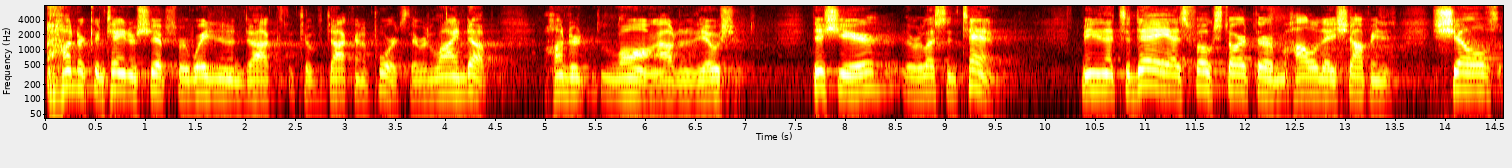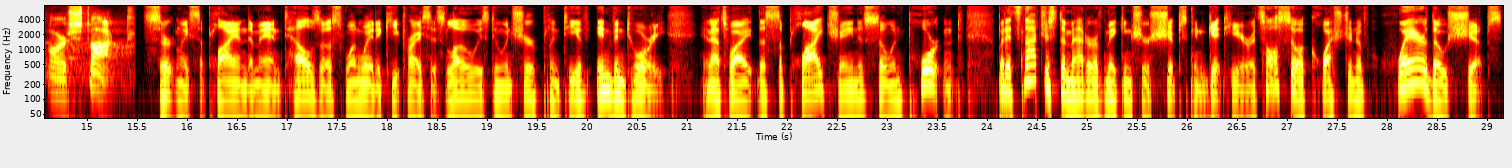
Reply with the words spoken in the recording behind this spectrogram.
100 container ships were waiting in dock to dock in the ports. They were lined up, 100 long out into the ocean. This year, there were less than 10, meaning that today, as folks start their holiday shopping, shelves are stocked. Certainly, supply and demand tells us one way to keep prices low is to ensure plenty of inventory. And that's why the supply chain is so important. But it's not just a matter of making sure ships can get here, it's also a question of where those ships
